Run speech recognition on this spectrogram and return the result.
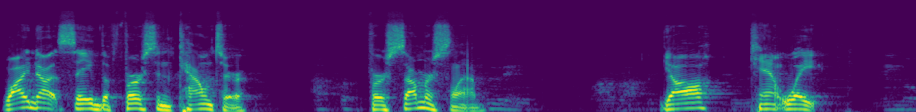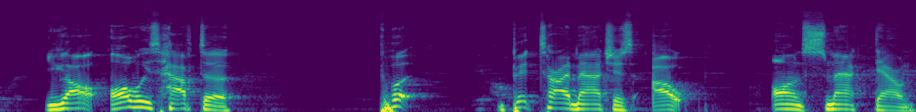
Why not save the first encounter for SummerSlam? Y'all can't wait. Y'all always have to big time matches out on SmackDown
